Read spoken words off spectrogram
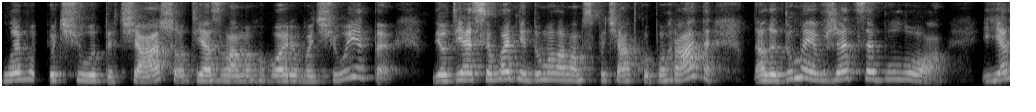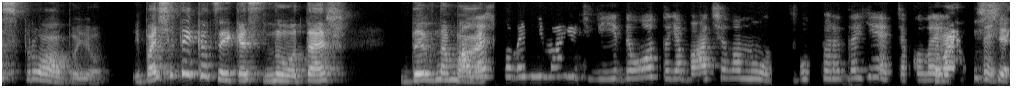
неможливо почути чашу? От я з вами говорю, ви чуєте? І от я сьогодні думала вам спочатку пограти, але думаю, вже це було. І я спробую. І бачите, яка це якась, ну, теж дивна Але ж коли знімають відео, то я бачила, ну, звук передається, коли Давайте ще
